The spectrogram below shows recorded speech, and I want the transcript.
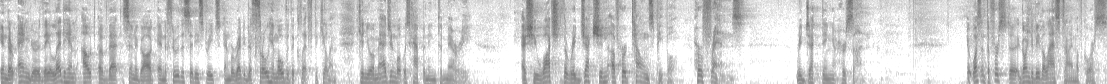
in their anger, they led him out of that synagogue and through the city streets and were ready to throw him over the cliff to kill him. Can you imagine what was happening to Mary as she watched the rejection of her townspeople, her friends, rejecting her son? It wasn't the first, uh, going to be the last time, of course.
